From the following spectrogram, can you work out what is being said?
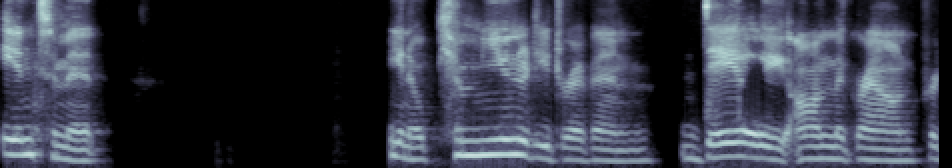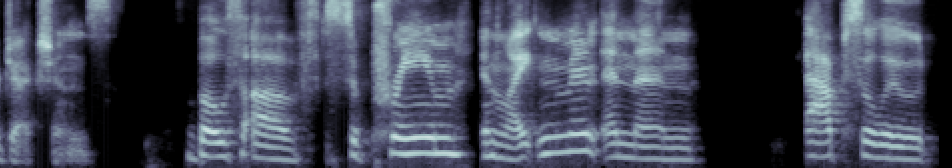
intimate you know community driven daily on the ground projections both of supreme enlightenment and then absolute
